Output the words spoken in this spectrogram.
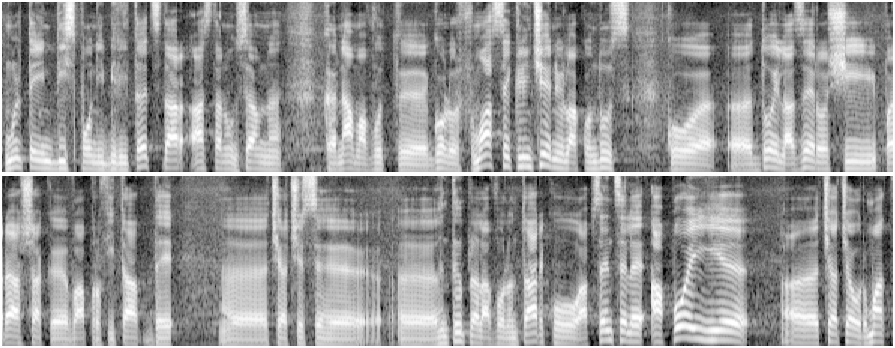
multe indisponibilități, dar asta nu înseamnă că n-am avut goluri frumoase. Clinceniul a condus cu 2 la 0 și părea așa că va profita de Uh, ceea ce se uh, întâmplă la voluntari cu absențele. Apoi, uh, ceea ce a urmat,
